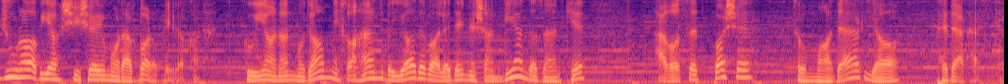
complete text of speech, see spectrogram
جوراب یا شیشه مربا را پیدا کنند. گویی آنان مدام می‌خواهند به یاد والدینشان بیاندازند که حواست باشه تو مادر یا پدر هستی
